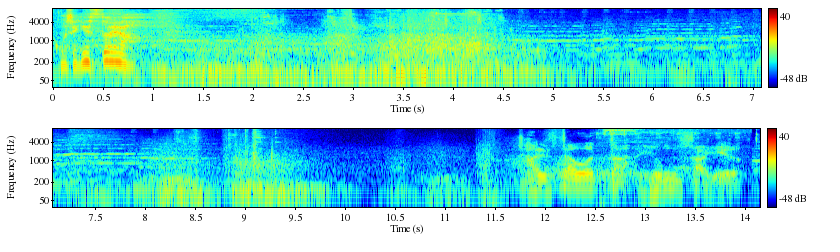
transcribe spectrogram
고생했어요. 잘 싸웠다, 용사여.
